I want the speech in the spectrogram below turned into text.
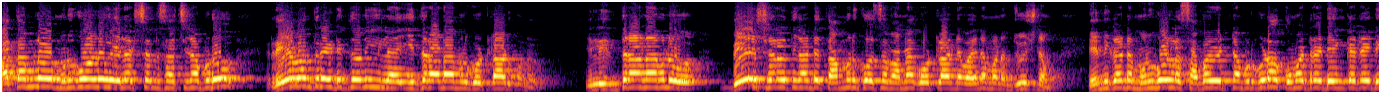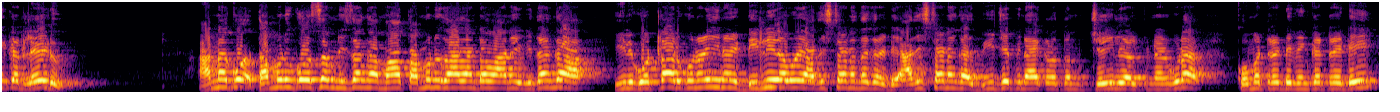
గతంలో మునుగోడు ఎలక్షన్స్ వచ్చినప్పుడు రేవంత్ రెడ్డితో ఇలా ఇద్దరు అన్నములు కొట్లాడుకున్నారు. వీళ్ళు ఇద్దరు అన్నములు బేషరతుగా అంటే తమ్ముని కోసం అన్న కొట్లాడినవైనా మనం చూసినాం. ఎందుకంటే మునుగోడులో సభ పెట్టినప్పుడు కూడా కుమటిరెడ్డి వెంకటరెడ్డి ఇక్కడ లేడు. అన్న కో- తమ్ముడు కోసం నిజంగా మా తమ్ముడు కాదంటావా అనే విధంగా వీళ్ళు కొట్లాడుకున్నాడు. ఈయన ఢిల్లీలో పోయి అధిష్టానం దగ్గర అధిష్టానం కాదు బీజేపీ నాయకులతో చేయలు కలిపినాడు కూడా కోమటిరెడ్డి వెంకటరెడ్డి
